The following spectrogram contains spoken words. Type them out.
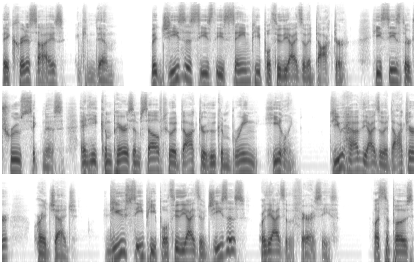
They criticize and condemn. But Jesus sees these same people through the eyes of a doctor. He sees their true sickness and he compares himself to a doctor who can bring healing. Do you have the eyes of a doctor or a judge? Do you see people through the eyes of Jesus or the eyes of the Pharisees? Let's suppose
